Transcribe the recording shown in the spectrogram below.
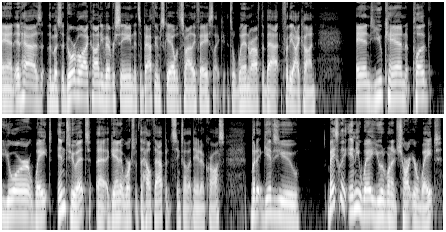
and it has the most adorable icon you've ever seen. It's a bathroom scale with a smiley face. Like it's a win right off the bat for the icon. And you can plug your weight into it. Uh, again, it works with the health app and it syncs all that data across. But it gives you basically any way you would want to chart your weight.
